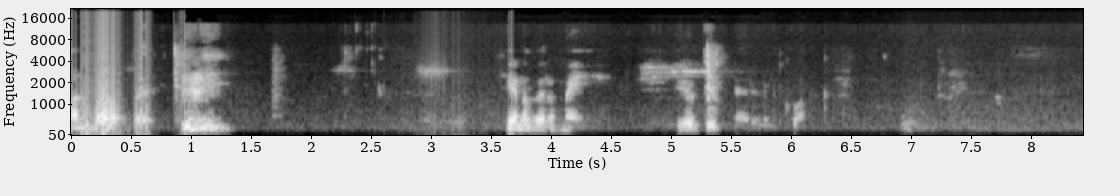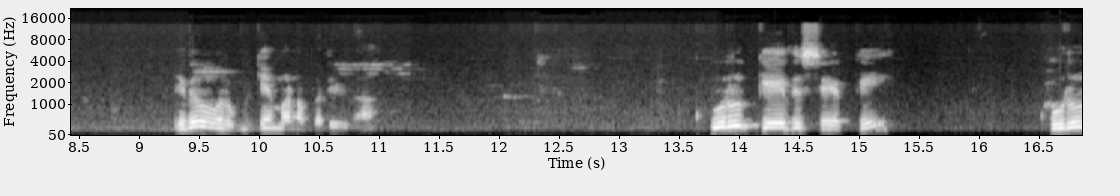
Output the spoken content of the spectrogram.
அன்பார்ந்த எனதருமை யூடியூப் நேர்களுக்கு வணக்கம். இதுவும் ஒரு முக்கியமான பதிவு தான் குரு கேது சேர்க்கை குரு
